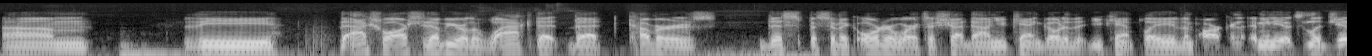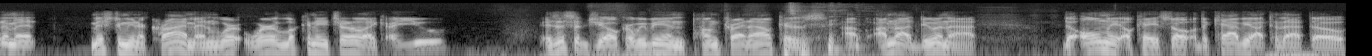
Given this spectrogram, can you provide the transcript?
um the the actual RCW or the WAC that that covers this specific order where it's a shutdown. You can't go to the you can't play the park. And I mean, it's a legitimate misdemeanor crime, and we're we're looking at each other like, are you? Is this a joke? Are we being punked right now? Because I'm not doing that. The only okay, so the caveat to that though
